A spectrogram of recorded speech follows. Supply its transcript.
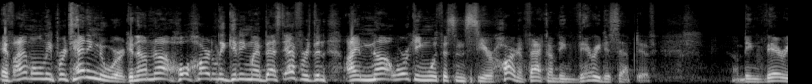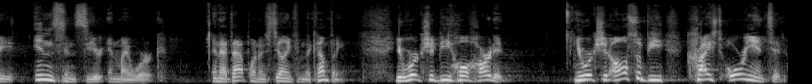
If I'm only pretending to work and I'm not wholeheartedly giving my best effort, then I'm not working with a sincere heart. In fact, I'm being very deceptive. I'm being very insincere in my work. And at that point, I'm stealing from the company. Your work should be wholehearted. Your work should also be Christ oriented.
